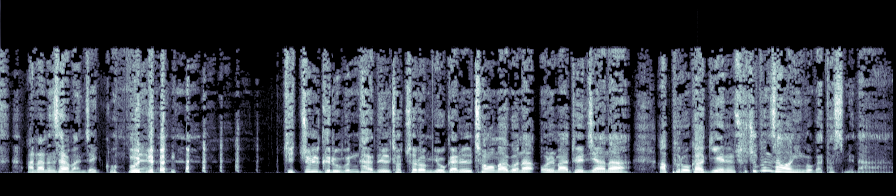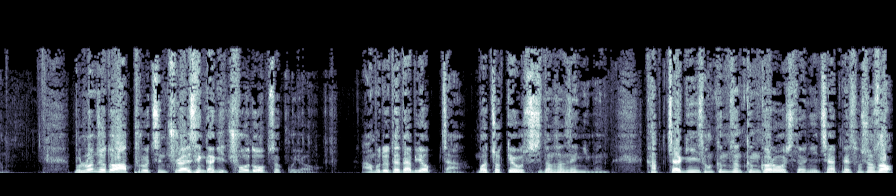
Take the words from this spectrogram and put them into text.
안 하는 사람 앉아 있고, 뭐 네. 이런. 뒷줄 그룹은 다들 저처럼 요가를 처음 하거나 얼마 되지 않아 앞으로 가기에는 수줍은 상황인 것 같았습니다. 물론 저도 앞으로 진출할 생각이 추호도 없었고요. 아무도 대답이 없자 멋쩍게 웃으시던 선생님은 갑자기 성큼성큼 걸어오시더니 제 앞에 서셔서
